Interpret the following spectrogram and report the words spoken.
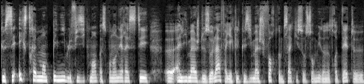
que c'est extrêmement pénible physiquement parce qu'on en est resté euh, à l'image de Zola. Enfin, il y a quelques images fortes comme ça qui se sont mises dans notre tête. Euh,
